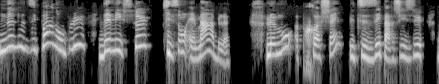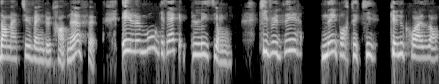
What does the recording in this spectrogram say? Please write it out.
ne nous dit pas non plus d'aimer ceux qui sont aimables. Le mot prochain, utilisé par Jésus dans Matthieu 22, 39, est le mot grec plésion, qui veut dire n'importe qui que nous croisons,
